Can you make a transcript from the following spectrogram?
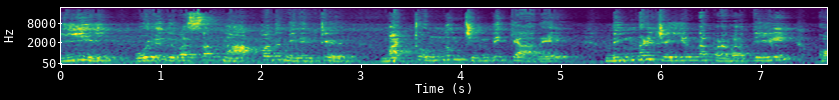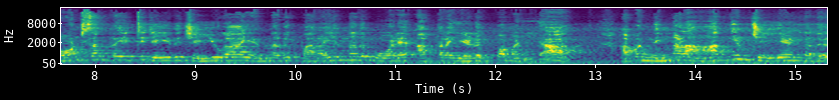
ഈ ഒരു ദിവസം നാൽപ്പത് മിനിറ്റ് മറ്റൊന്നും ചിന്തിക്കാതെ നിങ്ങൾ ചെയ്യുന്ന പ്രവൃത്തിയിൽ കോൺസെൻട്രേറ്റ് ചെയ്ത് ചെയ്യുക എന്നത് പറയുന്നത് പോലെ അത്ര എളുപ്പമല്ല. അപ്പം നിങ്ങൾ ആദ്യം ചെയ്യേണ്ടത്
